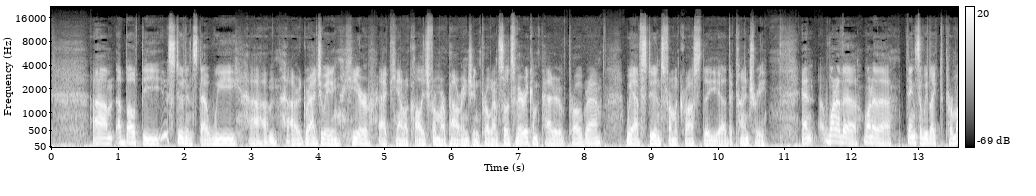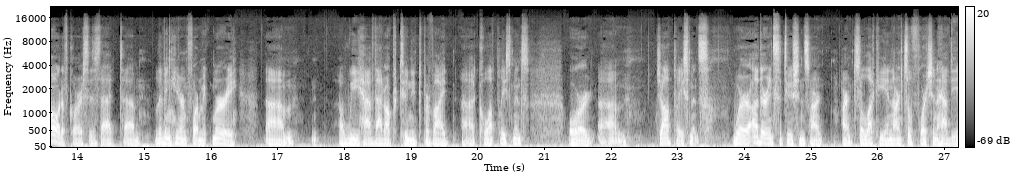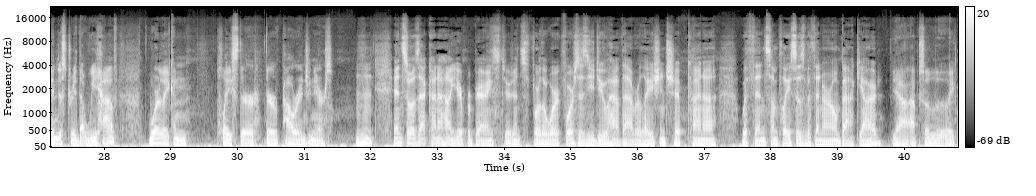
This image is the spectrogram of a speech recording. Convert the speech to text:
um, about the students that we um, are graduating here at Keyano College from our power engineering program. So it's a very competitive program. We have students from across the uh, the country, and one of the one of the things that we like to promote, of course, is that um, living here in Fort McMurray. Um, we have that opportunity to provide uh, co-op placements or um, job placements where other institutions aren't aren't so lucky and aren't so fortunate to have the industry that we have where they can place their their power engineers. And so is that kind of how you're preparing students for the workforce? Is you do have that relationship kind of within some places within our own backyard? Yeah, absolutely.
